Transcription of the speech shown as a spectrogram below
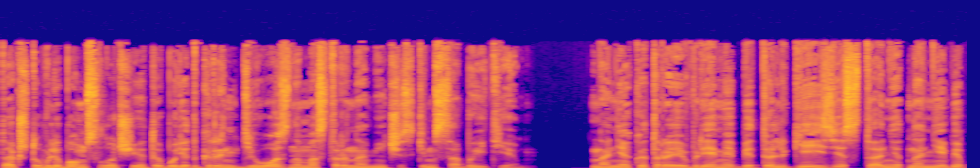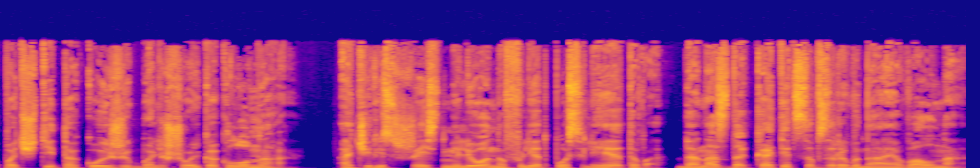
Так что в любом случае это будет грандиозным астрономическим событием. На некоторое время Бетельгейзе станет на небе почти такой же большой, как Луна, а через 6 миллионов лет после этого до нас докатится взрывная волна.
